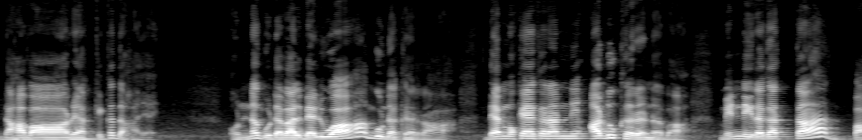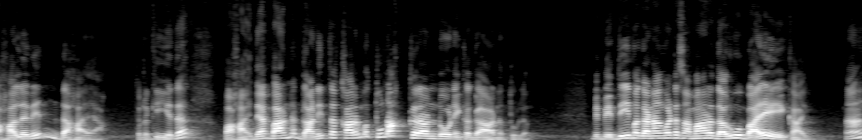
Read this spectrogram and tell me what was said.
10 වාරයක් එක 10යි. ඔන්න ගුඩවල් බැලුවා ගුණ කරා. දැන් මොකෑ කරන්නේ අඩු කරනවා. මෙන්න ඉරගත්තා 15වෙන් 10ක්. එතකොට කීයද? 5යි. දැන් බලන්න ගණිත කර්ම තුනක් කරන්න ඕන එක ගාන තුල. මේ බෙදීම ගණන් වලට සමහර දරුවෝ බය ඒකයි. හා?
